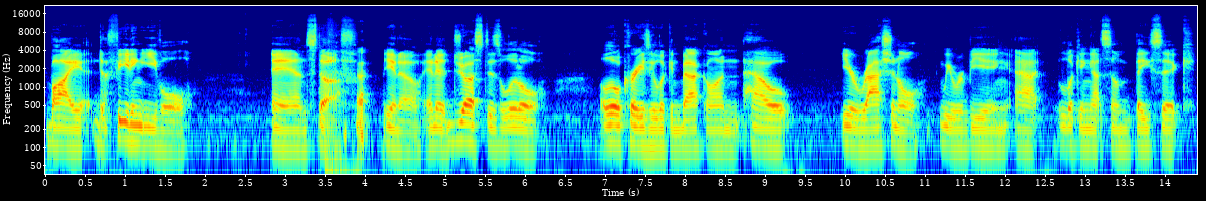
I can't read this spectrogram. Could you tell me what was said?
by defeating evil and stuff, you know. And it just is a little, a little crazy looking back on how irrational we were being at looking at some basic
